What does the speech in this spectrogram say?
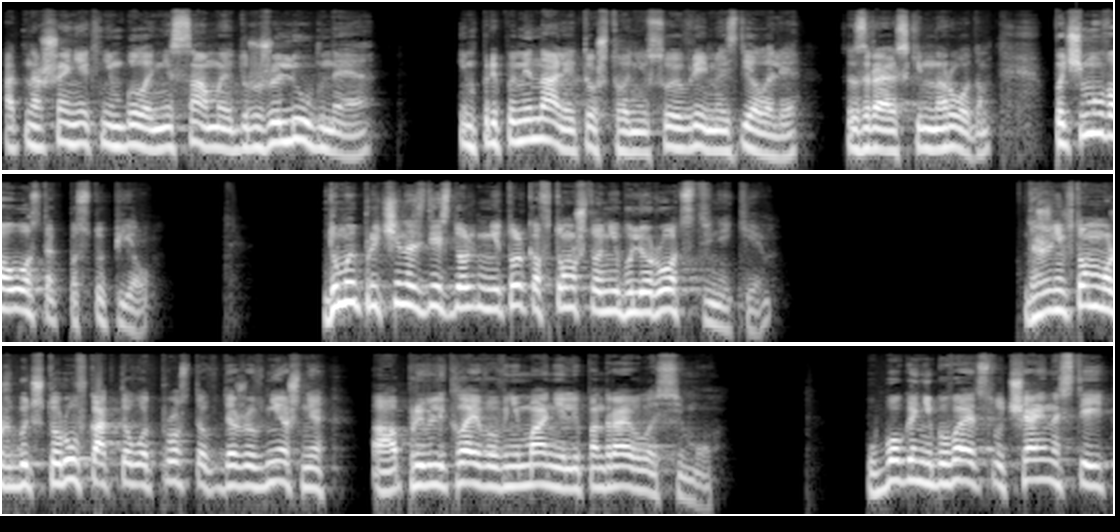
отношение к ним было не самое дружелюбное. Им припоминали то, что они в свое время сделали с израильским народом. Почему Ваос так поступил? Думаю, причина здесь не только в том, что они были родственники. Даже не в том, может быть, что Руф как-то вот просто даже внешне а, привлекла его внимание или понравилась ему. У Бога не бывает случайностей,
